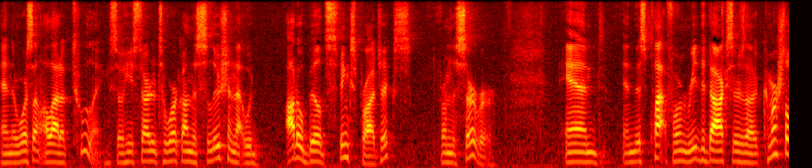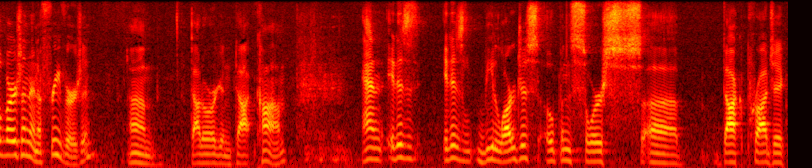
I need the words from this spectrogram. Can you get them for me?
And there wasn't a lot of tooling. So he started to work on the solution that would auto build Sphinx projects from the server. And in this platform, Read the Docs, there's a commercial version and a free version, um, .org and .com. And it is, it is the largest open source uh, doc project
